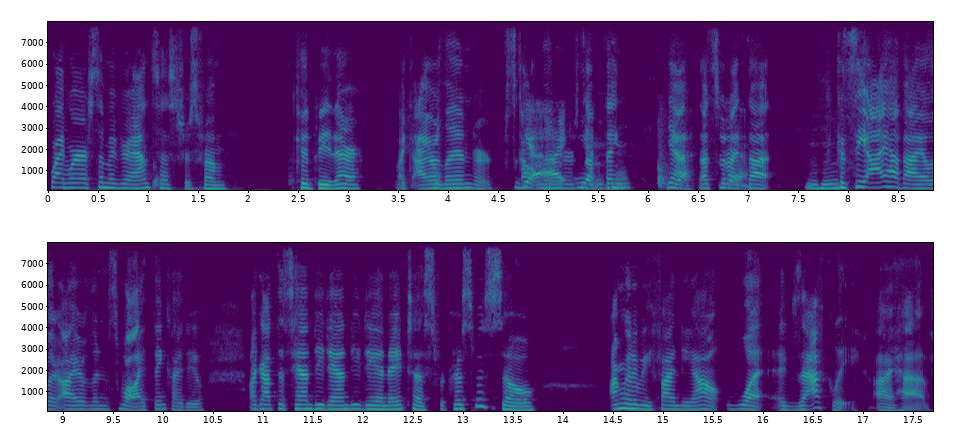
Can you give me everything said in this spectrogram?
why, where are some of your ancestors from? Could be there, like Ireland or Scotland I- or yeah, something. Yeah, Yeah, that's what yeah. I thought. Mhm. Because see, I have Ireland, Ireland as well. I think I do. I got this handy dandy DNA test for Christmas, so I'm going to be finding out what exactly I have.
